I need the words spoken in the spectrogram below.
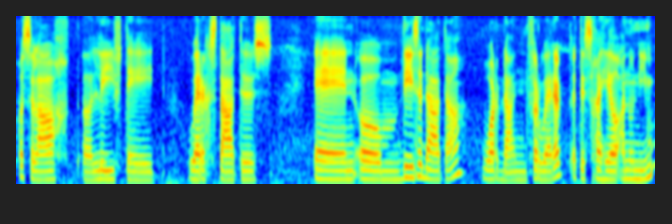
Geslacht, leeftijd, werkstatus. En um, deze data wordt dan verwerkt. Het is geheel anoniem.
